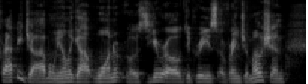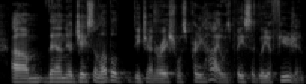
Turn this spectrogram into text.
crappy job and we only got one or zero degrees of range of motion, um, then adjacent level degeneration was pretty high. It was basically a fusion.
